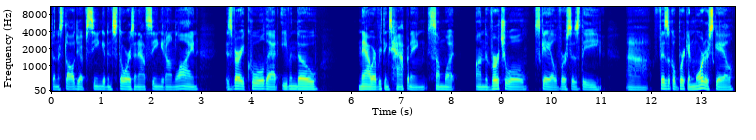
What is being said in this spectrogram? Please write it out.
the nostalgia of seeing it in stores and now seeing it online is very cool that even though now everything's happening somewhat on the virtual scale versus the uh, physical brick and mortar scale,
